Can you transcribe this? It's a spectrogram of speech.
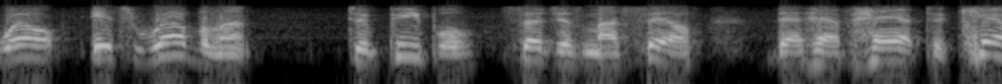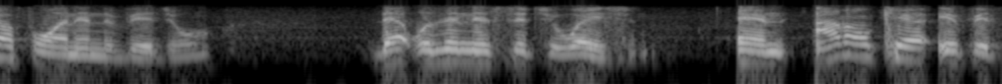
Well, it's relevant to people such as myself that have had to care for an individual that was in this situation. And I don't care if it's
